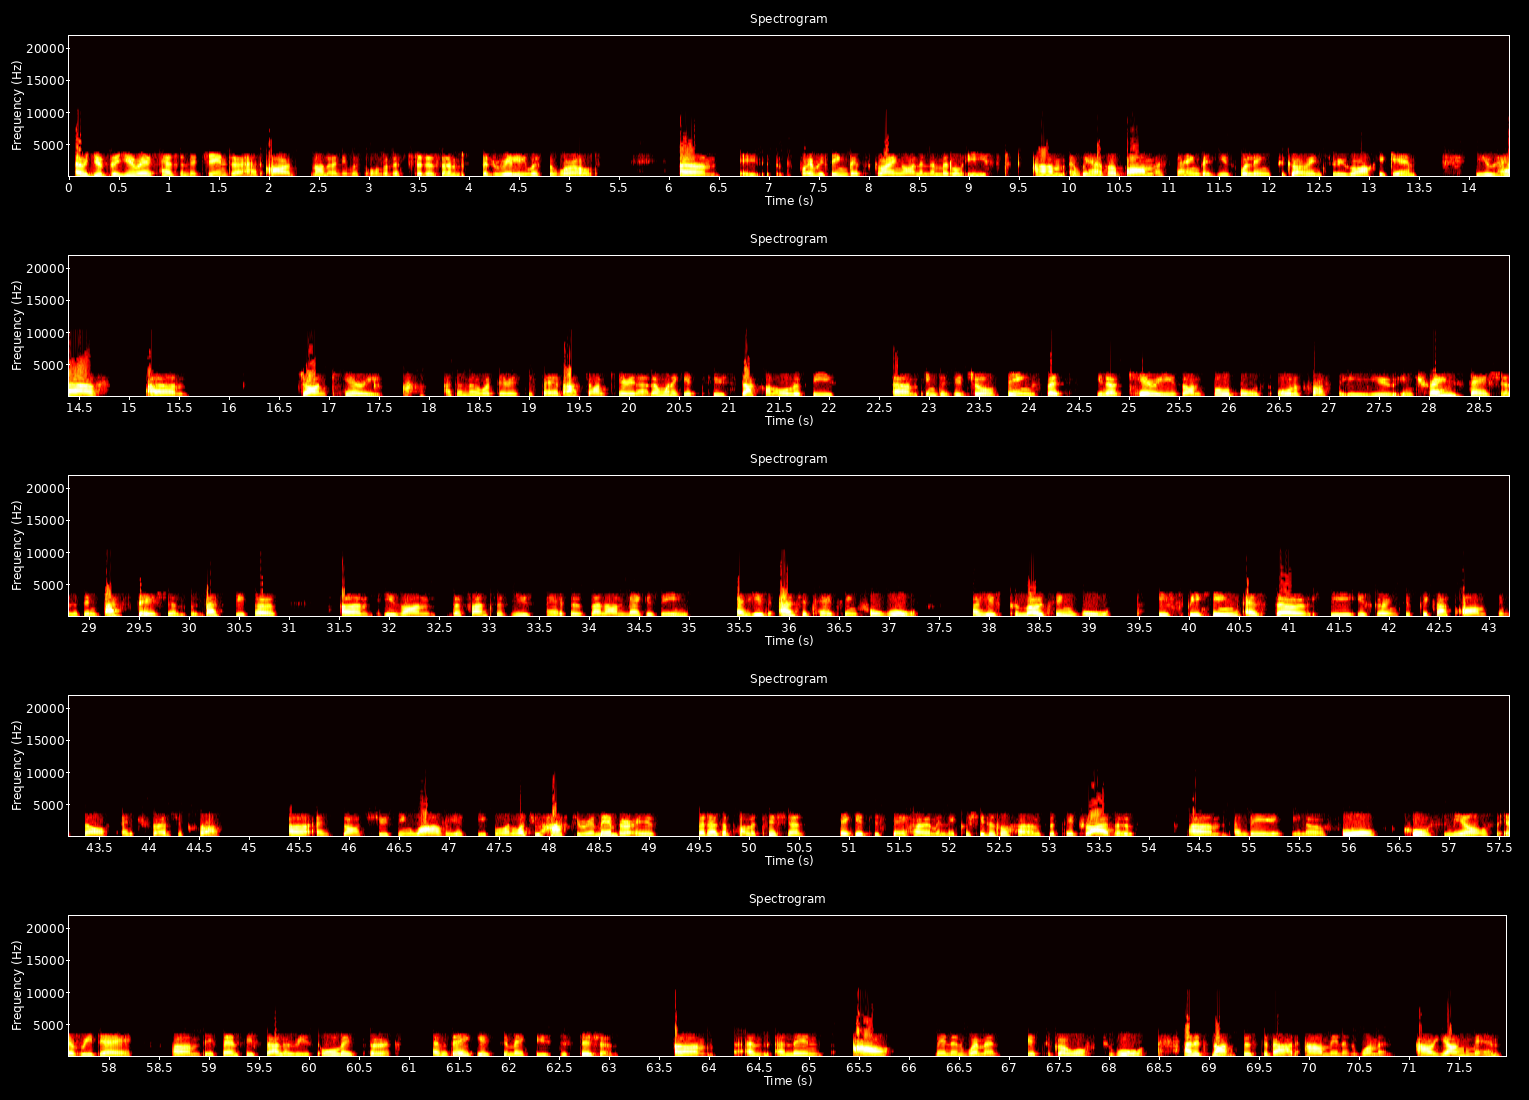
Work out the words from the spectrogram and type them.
uh, the U.S. has an agenda at odds not only with all of its citizens, but really with the world. Um, for everything that's going on in the Middle East, um, and we have Obama saying that he's willing to go into Iraq again. You have um, John Kerry. I don't know what there is to say about John Kerry, and I don't want to get too stuck on all of these um, individual things, but you know, Kerry is on billboards all across the EU, in train stations, in bus stations, and bus depots. Um, he's on the front of newspapers and on magazines, and he's agitating for war. Uh, he's promoting war. He's speaking as though he is going to pick up arms himself and trudge across uh, and start shooting wildly at people. And what you have to remember is that as a politician, they get to stay home in their cushy little homes with their drivers um, and their, you know, four course meals every day, um, their fancy salaries, all their perks, and they get to make these decisions. Um, and and then our men and women get to go off to war. And it's not just about our men and women, our young men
